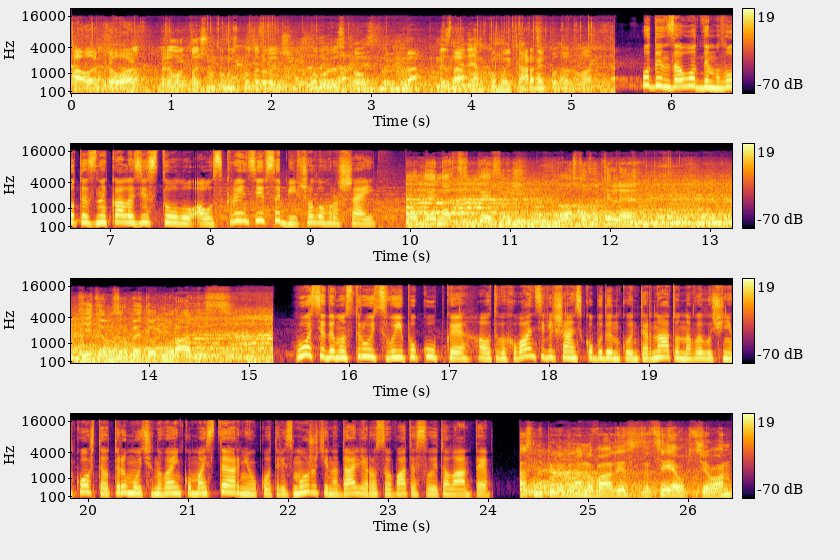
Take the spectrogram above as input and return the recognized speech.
Але брелок. Брелок точно комусь подаруєш. Обов'язково. Да. Ми знайдемо кому й карний подарувати. Один за одним лоти зникали зі столу, а у скринці все більшало грошей. 11 тисяч. Просто хотіли дітям зробити одну радість. Гості демонструють свої покупки. А от вихованці Вільшанського будинку інтернату на вилучені кошти отримують новеньку майстерню, у котрій зможуть і надалі розвивати свої таланти. Зараз ми планували за цей аукціон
